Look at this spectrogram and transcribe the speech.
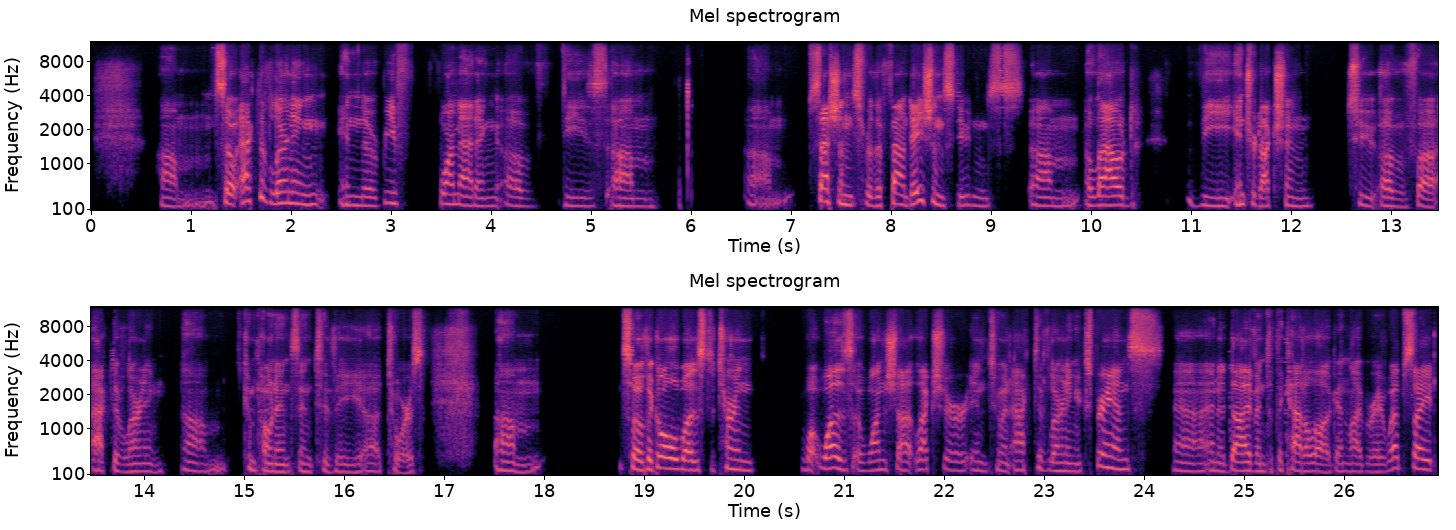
Um, so active learning in the reformatting of these um, um, sessions for the foundation students um, allowed the introduction to of uh, active learning um, components into the uh, tours. Um, so the goal was to turn what was a one-shot lecture into an active learning experience uh, and a dive into the catalog and library website.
